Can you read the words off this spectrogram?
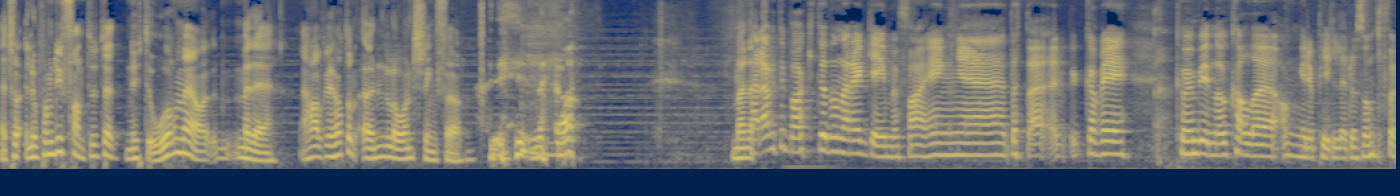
jeg, tror, jeg lurer på om de fant ut et nytt ord med, med det. Jeg har aldri hørt om unlaunching før. ja. Men Her er vi tilbake til den der gamifying. eh, Dette er- kan vi, kan vi begynne å kalle angrepiller og sånt for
